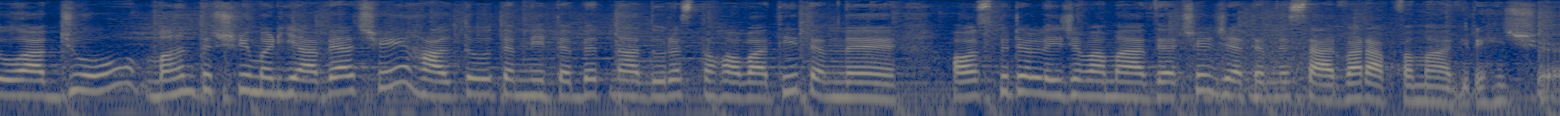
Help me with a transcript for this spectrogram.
તો આપ જુઓ મહંત શ્રી મળી આવ્યા છે હાલ તો તેમની તબિયત નાદુરસ્ત હોવાથી તેમને હોસ્પિટલ લઈ જવામાં આવ્યા છે જ્યાં તેમને સારવાર આપવામાં આવી રહી છે.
